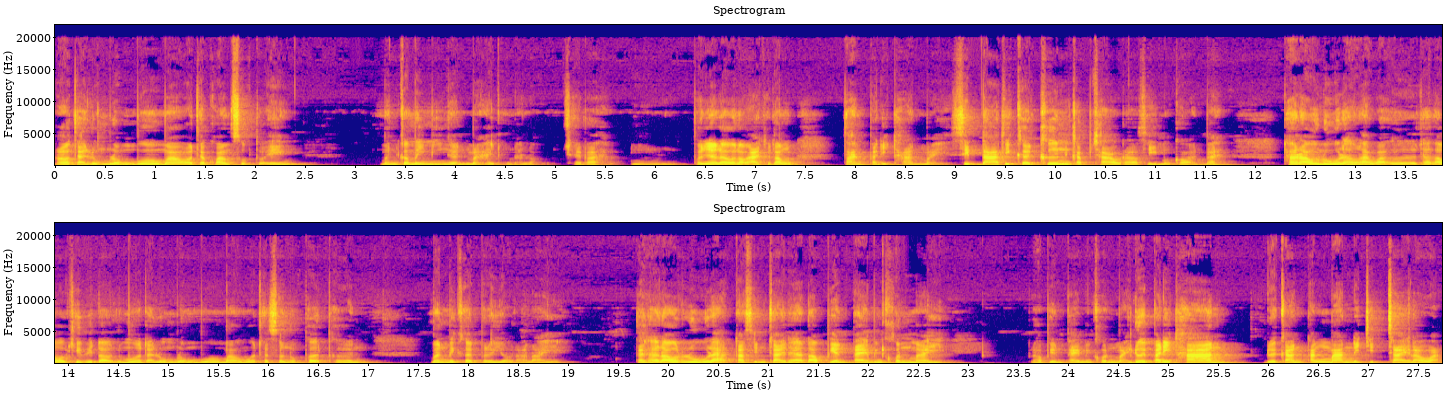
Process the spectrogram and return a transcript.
เอาแต่ลุ่มหลงมัวเมาเอาแต่ความสุขตัวเอง มันก็ไม่มีเงินมาให้ตรงนั้นหรอกใช่ปะอืมเพราะฉะนั้นเราเราอาจจะต้องตั้งปณิธานใหม่สิบดาที่เกิดขึ้นกับชาวราศีมังกรนะ ถ้าเรารู้แล้วแหละว่าเออถ้าเราชีวิตเรามัวแต่ลุ่มหลงมัวเมามัวแต่สนุกเพลิดเพลิน มันไม่เกิดประโยชน์อะไร แต่ถ้าเรารู้แล้วตัดสินใจแล้วเราเปลี่ยนแปลงเป็นคนใหม่ เราเปลี่ยนแปลงเป็นคนใหม่ด้วยปณิธานด้วยการตั้งมั่นในจิตใจเราอะ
